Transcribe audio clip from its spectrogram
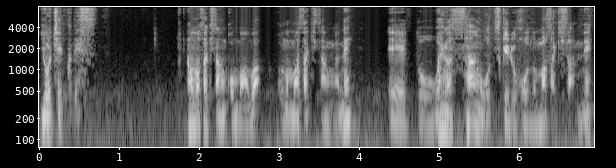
要チェックです。あ、まさきさんこんばんは。このまさきさんがね、えっ、ー、と、俺が3をつける方のまさきさんね。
